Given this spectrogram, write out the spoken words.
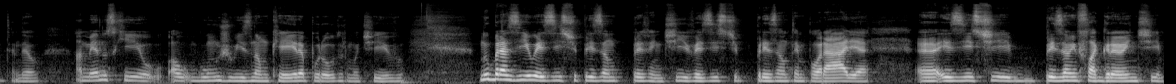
entendeu? A menos que algum juiz não queira por outro motivo. No Brasil existe prisão preventiva, existe prisão temporária, uh, existe prisão em flagrante.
